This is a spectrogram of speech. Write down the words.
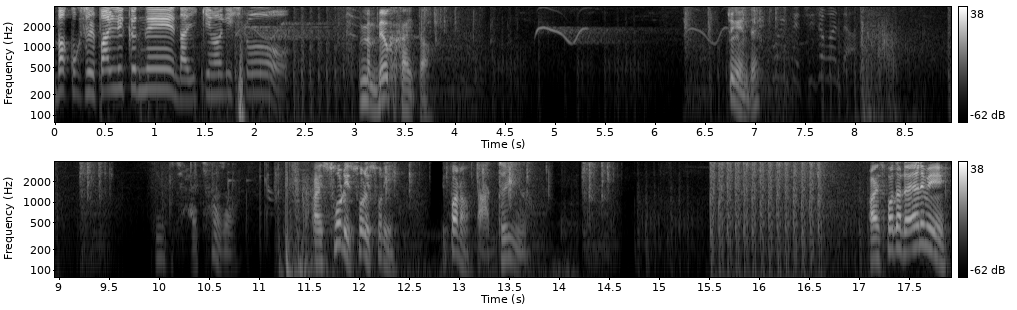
숨바꼭질 빨리 끝내. 나 이 게임 하기 싫어. 그러면 매우 가까이 있다. 쪽인데? 이렇게 잘 찾아 아니 소리, 소리, 소리. 이봐라. 나 안 들려 I spotted an enemy.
